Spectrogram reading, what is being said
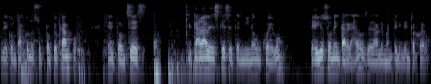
de contar con nuestro propio campo. Entonces, cada vez que se termina un juego, ellos son encargados de darle mantenimiento al juego.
